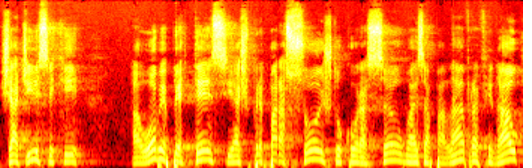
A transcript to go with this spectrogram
já disse que ao homem pertence as preparações do coração, mas a palavra final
